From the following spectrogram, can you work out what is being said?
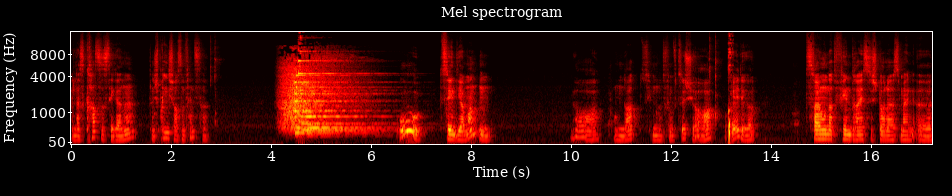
Wenn das krass ist, Digga, ne? Dann springe ich aus dem Fenster. Uh, 10 Diamanten. Ja, 100, 750, ja. Okay, Digga. 234 Dollar ist mein äh,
